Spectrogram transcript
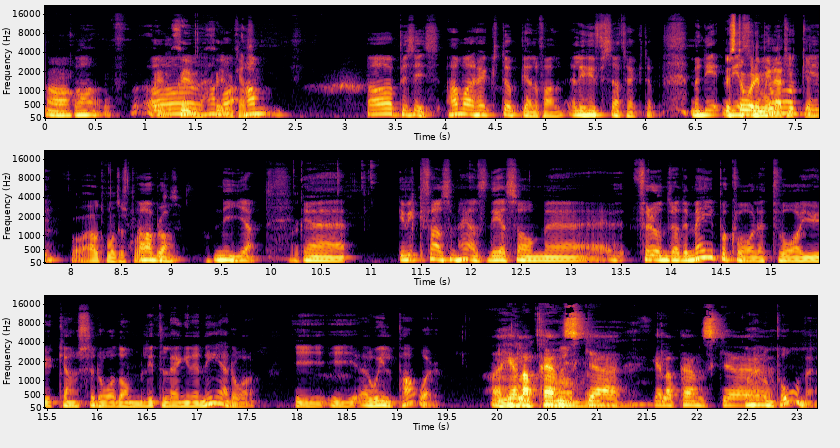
Ja, ja, sju, sju, han, var, han, Ja, precis. Han var högst upp i alla fall. Eller hyfsat högt upp. Men det, det, det står i min artikel på Automotorsport. Ja, bra. Nia. Okay. Eh, I vilket fall som helst, det som eh, förundrade mig på kvalet var ju kanske då de lite längre ner då i, i Willpower. Ja, hela Penske... Hela Penske... Vad höll de på med?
